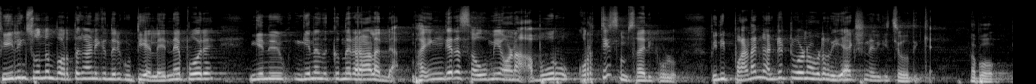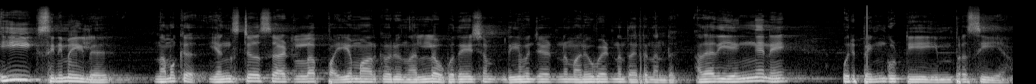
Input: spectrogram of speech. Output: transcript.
ഫീലിങ്സ് ഒന്നും പുറത്ത് കാണിക്കുന്ന ഒരു കുട്ടിയല്ല. പോലെ ഇങ്ങനെ ഇങ്ങനെ നിൽക്കുന്ന ഒരാളല്ല. ഭയങ്കര സൗമ്യമാണ് അപൂർവം കുറച്ചേ സംസാരിക്കുള്ളൂ. പിന്നെ ഈ പടം കണ്ടിട്ട് വേണം അവിടെ റിയാക്ഷൻ എനിക്ക് ചോദിക്കാൻ. അപ്പോൾ ഈ സിനിമയിൽ നമുക്ക് യങ്സ്റ്റേഴ്സായിട്ടുള്ള പയ്യന്മാർക്ക് ഒരു നല്ല ഉപദേശം ദീപൻ ചേട്ടനും അനൂപേട്ടനും തരുന്നുണ്ട്. അതായത് എങ്ങനെ ഒരു പെൺകുട്ടിയെ ഇമ്പ്രസ് ചെയ്യാം?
